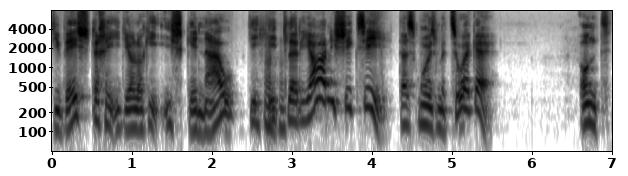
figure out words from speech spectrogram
Die westliche Ideologie ist genau die mhm. hitlerianische gewesen. Das muss man zugeben. Und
